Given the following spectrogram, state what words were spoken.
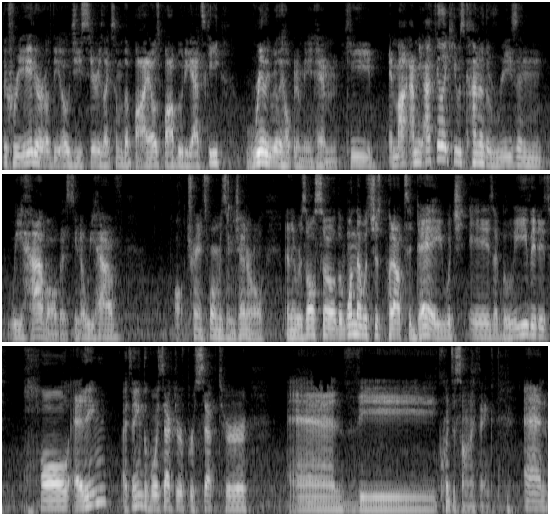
The creator of the OG series, like some of the bios, Bob Budiansky. Really, really hoping to meet him. He, in my, I mean, I feel like he was kind of the reason we have all this. You know, we have Transformers in general. And there was also the one that was just put out today, which is, I believe it is Paul Eiding, I think, the voice actor of Perceptor and the Quintesson, I think. And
